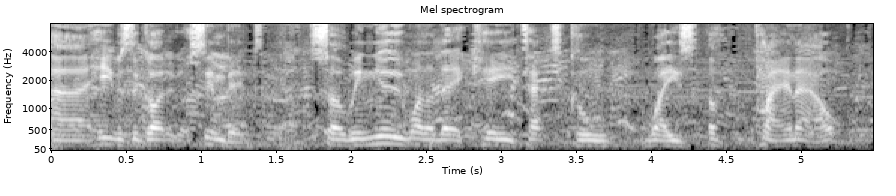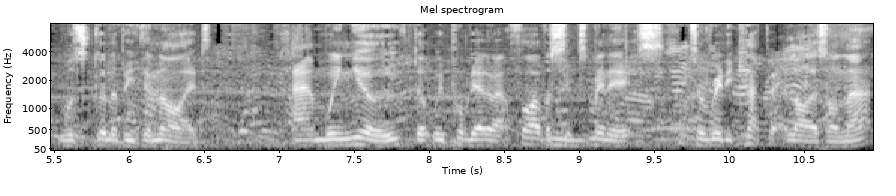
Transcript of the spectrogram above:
Uh, he was the guy that got sin-binned. So we knew one of their key tactical ways of playing out was going to be denied, and we knew that we probably had about five or six minutes to really capitalise on that,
